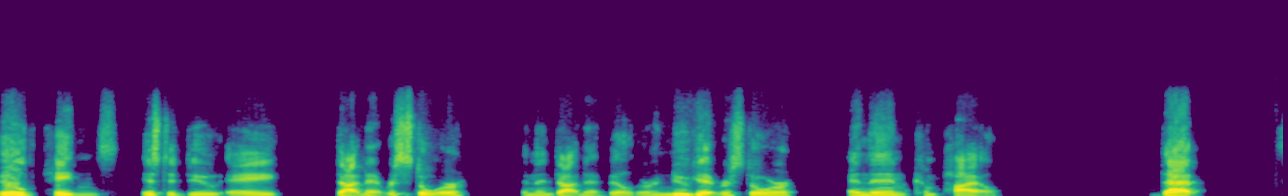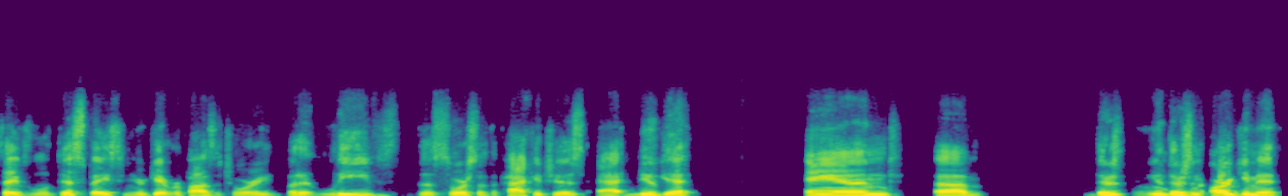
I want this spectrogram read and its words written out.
build cadence is to do a .NET restore and then .NET build or a NuGet restore and then compile. That saves a little disk space in your Git repository, but it leaves the source of the packages at NuGet. And um, there's you know there's an argument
